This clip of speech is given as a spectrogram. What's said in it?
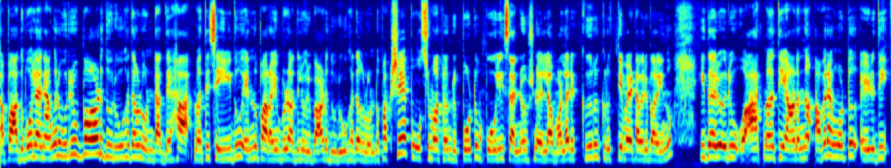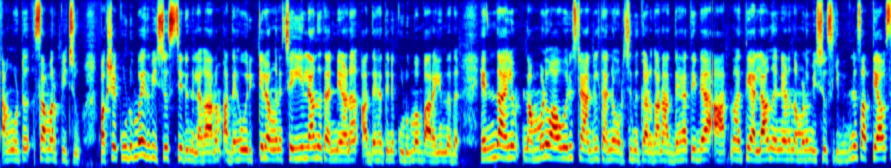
അപ്പോൾ അതുപോലെ തന്നെ അങ്ങനെ ഒരുപാട് ദുരൂഹതകളുണ്ട്. അദ്ദേഹം ആത്മഹത്യ ചെയ്തു എന്ന് പറയുമ്പോഴും അതിൽ ഒരുപാട് ദുരൂഹതകളുണ്ട്. പക്ഷേ പോസ്റ്റ്മോർട്ടം റിപ്പോർട്ടും പോലീസ് അന്വേഷണം എല്ലാം വളരെ കീറ് കൃത്യമായിട്ട് അവർ പറയുന്നു. ഇതൊരു ഒരു ആത്മഹത്യയാണെന്ന് അവരങ്ങോട്ട് എഴുതി അങ്ങോട്ട് സമർപ്പിച്ചു. പക്ഷേ കുടുംബം ഇത് വിശ്വസിച്ചിരുന്നില്ല. കാരണം അദ്ദേഹം ഒരിക്കലും അങ്ങനെ ചെയ്യില്ല എന്ന് തന്നെയാണ് അദ്ദേഹത്തിന്റെ കുടുംബം പറയുന്നത്. എന്തായാലും നമ്മളും ആ ഒരു സ്റ്റാൻഡിൽ തന്നെ ഉറച്ചു നിൽക്കുകയാണ്. കാരണം അദ്ദേഹത്തിന്റെ ആത്മഹത്യ അല്ല എന്ന് തന്നെയാണ് നമ്മളും വിശ്വസിക്കുന്നത്. ഇതിന്റെ സത്യാവസ്ഥ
